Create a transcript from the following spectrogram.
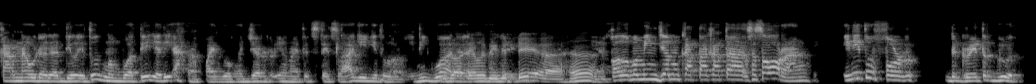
karena udah ada deal itu membuat dia jadi ah ngapain gue ngejar United States lagi gitu loh. Ini gue ada yang lebih gede ya. Ya. Kalau meminjam kata-kata seseorang, ini tuh for the greater good.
